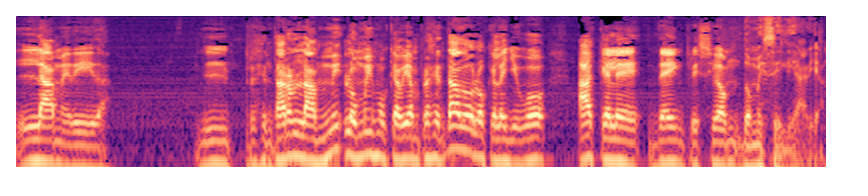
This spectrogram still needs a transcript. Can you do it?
la medida. Presentaron lo mismo que habían presentado, lo que le llevó a que le den prisión domiciliaria.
